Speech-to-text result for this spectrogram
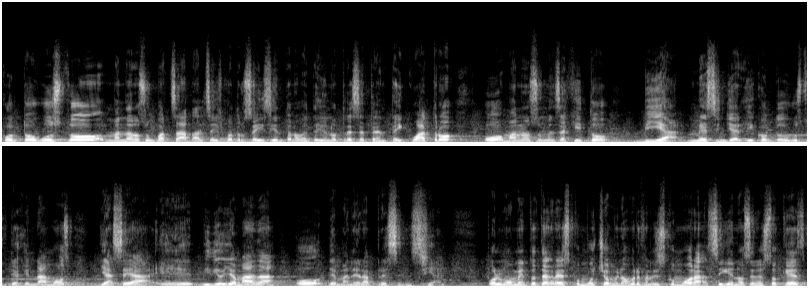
con todo gusto, mándanos un WhatsApp al 646-191-1334 o mándanos un mensajito vía Messenger y con todo gusto te agendamos, ya sea eh, videollamada o de manera presencial. Por el momento te agradezco mucho. Mi nombre es Francisco Mora. Síguenos en esto que es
